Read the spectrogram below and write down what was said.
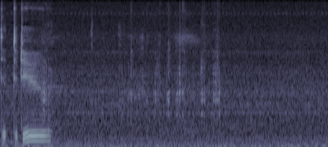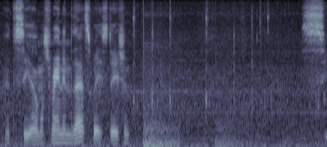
Do do do. Let's see, I almost ran into that space station. Let's see.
